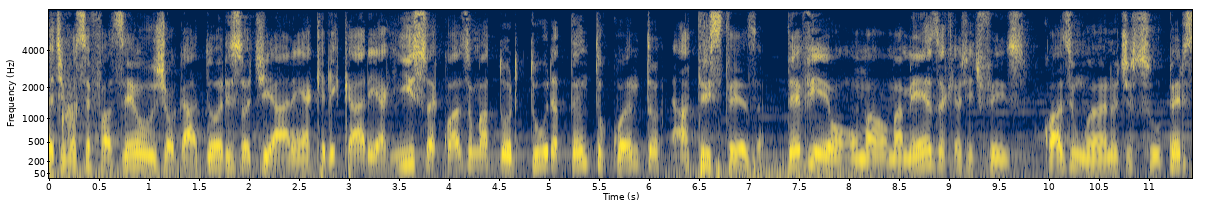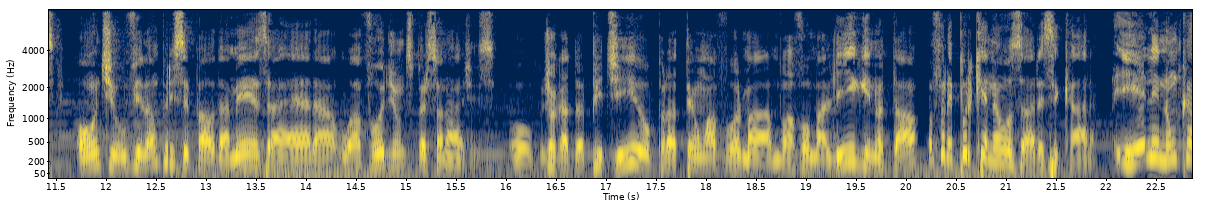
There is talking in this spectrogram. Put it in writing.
É de você fazer os jogadores odiarem aquele cara e isso é quase uma tortura tanto quanto a tristeza. Teve uma, uma mesa que a gente fez quase um ano de supers, onde o vilão principal da mesa era o avô de um dos personagens. O jogador pediu pra ter um avô, um avô maligno e tal. Eu falei, por que não usar esse cara? E ele nunca,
